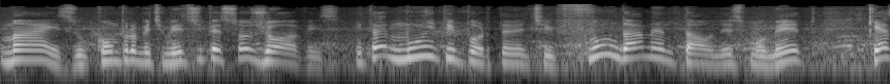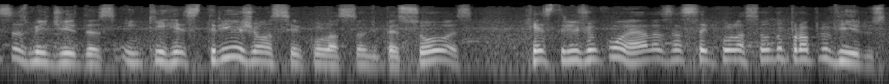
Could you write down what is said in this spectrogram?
mais o comprometimento de pessoas jovens. Então é muito importante, fundamental nesse momento, que essas medidas em que restringam a circulação de pessoas, restringam com elas a circulação do próprio vírus.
